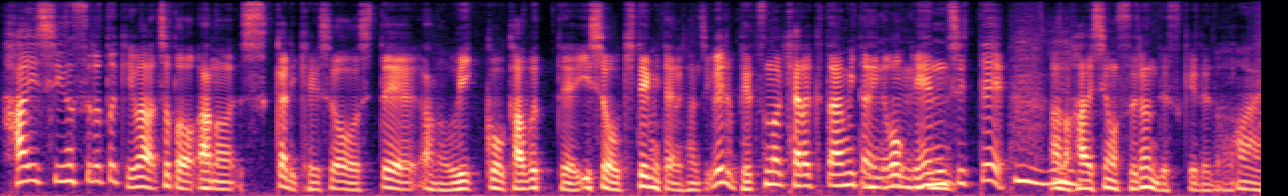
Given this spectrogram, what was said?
配信する時はちょっとあのしっかり化粧をしてあのウィッグをかぶって衣装を着てみたいな感じ。いわゆる別のキャラクターみたいのを演じて、うんうん。あの配信をするんですけれども、はい。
